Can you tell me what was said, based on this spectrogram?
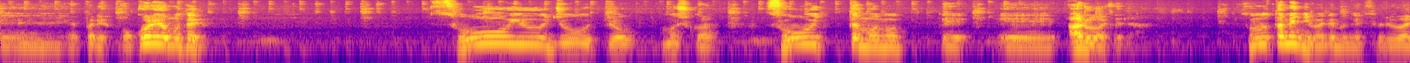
えー、やっぱり誇りを持てる。そういう状況、もしくはそういったものって、えー、あるわけだ。そのためにはでもね、それは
